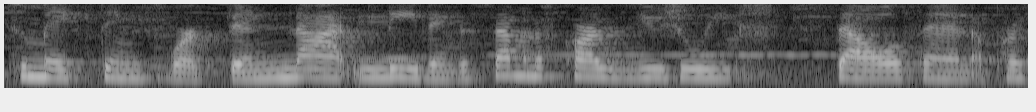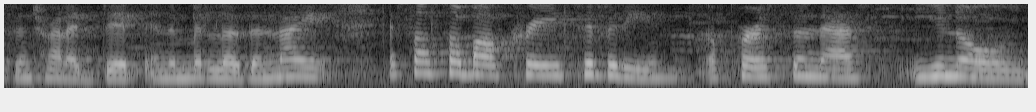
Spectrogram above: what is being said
to make things work. They're not leaving. The Seven of Cards is usually stealth and a person trying to dip in the middle of the night. It's also about creativity. A person that's, you know,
